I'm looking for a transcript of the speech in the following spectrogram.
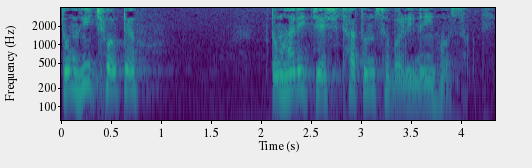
तुम ही छोटे हो। तुम्हारी चेष्टा तुमसे बड़ी नहीं हो सकती।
